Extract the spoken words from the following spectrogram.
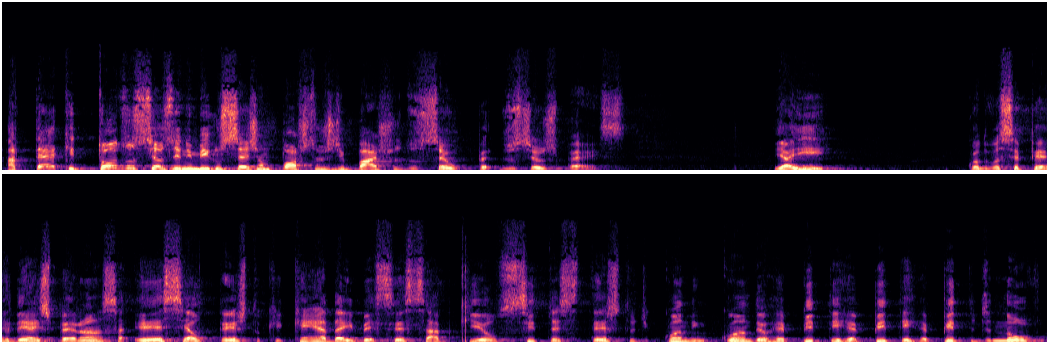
até que todos os seus inimigos sejam postos debaixo do seu, dos seus pés. E aí, quando você perder a esperança, esse é o texto que quem é da IBC sabe que eu cito esse texto de quando em quando, eu repito e repito e repito de novo.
